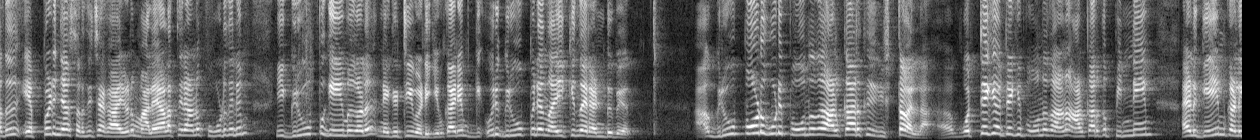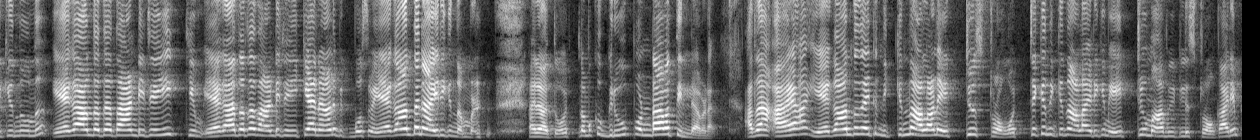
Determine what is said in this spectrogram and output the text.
അത് എപ്പോഴും ഞാൻ ശ്രദ്ധിച്ച കാര്യമാണ്. മലയാളത്തിലാണ് കൂടുതലും ഈ ഗ്രൂപ്പ് ഗെയിമുകൾ നെഗറ്റീവ് അടിക്കും. കാര്യം ഒരു ഗ്രൂപ്പിനെ നയിക്കുന്ന രണ്ടുപേർ ആ ഗ്രൂപ്പോട് കൂടി പോകുന്നത് ആൾക്കാർക്ക് ഇഷ്ടമല്ല. ഒറ്റയ്ക്ക് ഒറ്റയ്ക്ക് പോകുന്നതാണ് ആൾക്കാർക്ക് പിന്നെയും അയാൾ ഗെയിം കളിക്കുന്നു എന്ന് ഏകാന്തത താണ്ടി ജയിക്കും. ഏകാന്തത താണ്ടി ജയിക്കാനാണ് ബിഗ് ബോസ് ഏകാന്തനായിരിക്കും നമ്മൾ. അതിനകത്ത് നമുക്ക് ഗ്രൂപ്പ് ഉണ്ടാവത്തില്ല അവിടെ. അത് ആ ഏകാന്തതയായിട്ട് നിൽക്കുന്ന ആളാണ് ഏറ്റവും സ്ട്രോങ് ഒറ്റയ്ക്ക് നിൽക്കുന്ന ആളായിരിക്കും ഏറ്റവും ആ വീട്ടിൽ സ്ട്രോങ് കാര്യം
